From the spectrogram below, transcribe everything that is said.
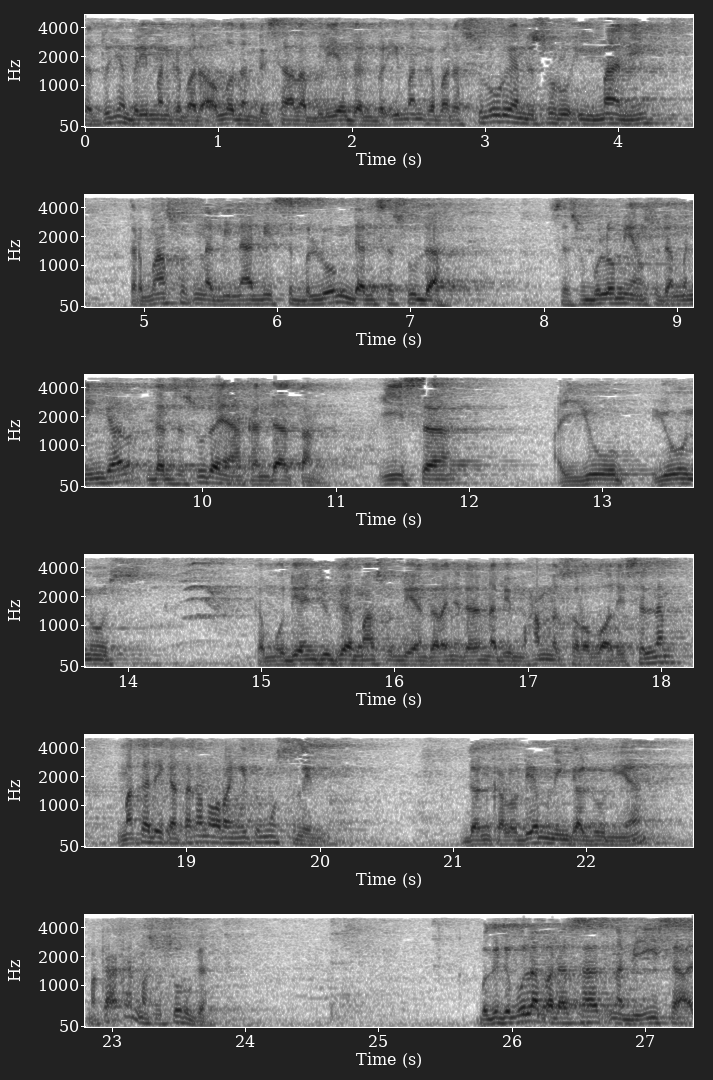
Tentunya beriman kepada Allah dan risalah beliau dan beriman kepada seluruh yang disuruh imani termasuk nabi-nabi sebelum dan sesudah. Sebelum yang sudah meninggal dan sesudah yang akan datang. Isa, Ayub, Yunus, kemudian juga masuk di antaranya adalah Nabi Muhammad SAW, maka dikatakan orang itu muslim. Dan kalau dia meninggal dunia, maka akan masuk surga. Begitu pula pada saat Nabi Isa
